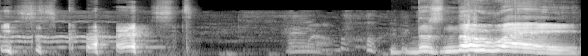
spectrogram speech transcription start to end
Jesus Christ. There's no way.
